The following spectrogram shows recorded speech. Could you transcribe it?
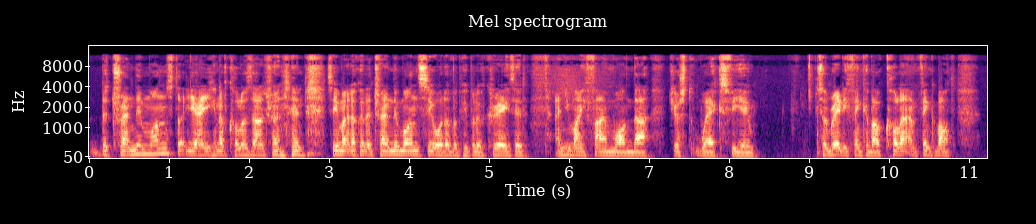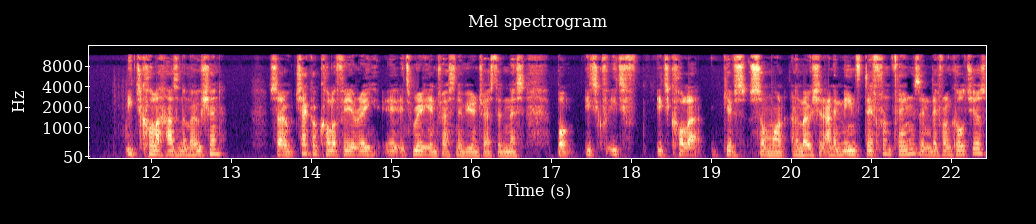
the trending ones that, yeah, you can have colors that are trending. So you might look at the trending ones, see what other people have created, and you might find one that just works for you. So really think about color and think about each color has an emotion. So check out color theory. It's really interesting if you're interested in this, but each, each each color gives someone an emotion and it means different things in different cultures.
